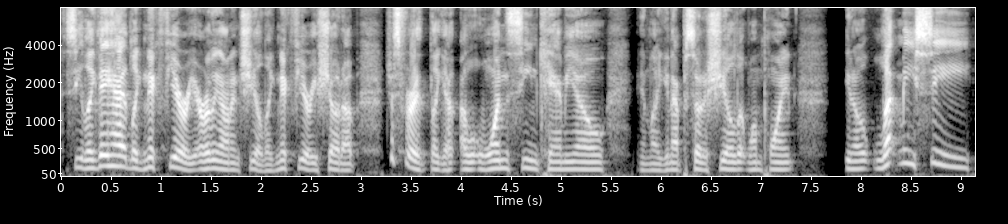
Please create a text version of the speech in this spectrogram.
to see like they had like nick fury early on in shield like nick fury showed up just for like a, a one scene cameo in like an episode of shield at one point. You know let me see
